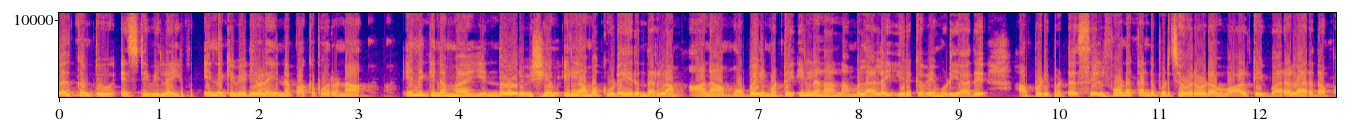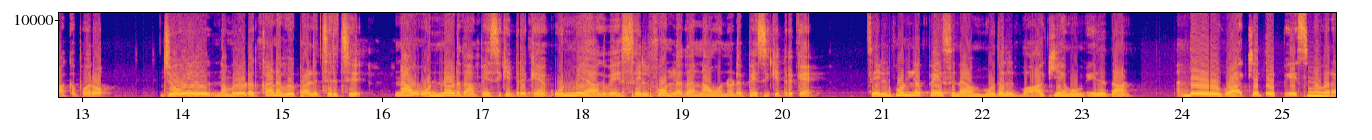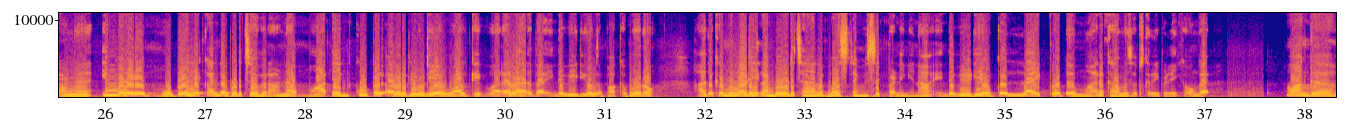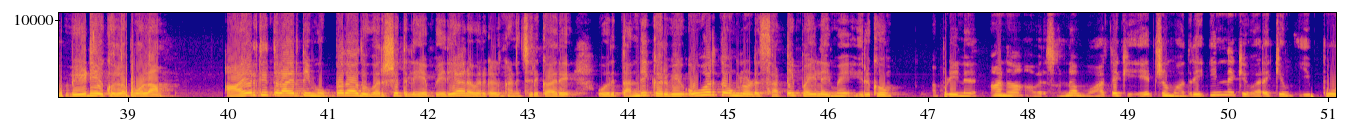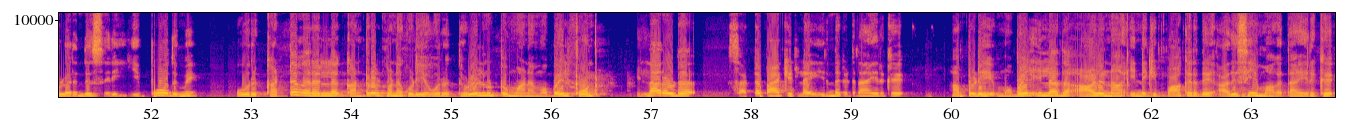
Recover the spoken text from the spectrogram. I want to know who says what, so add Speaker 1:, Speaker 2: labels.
Speaker 1: Welcome to STV life இன்னைக்கு வீடியோல என்ன பார்க்க போறோம்னா இன்னைக்கு நம்ம எந்த ஒரு விஷயம் இல்லாம கூட இருந்துடலாம் ஆனா மொபைல் மட்டும் இல்லைன்னா நம்மளால இருக்கவே முடியாது. அப்படிப்பட்ட செல்போனை கண்டுபிடிச்சவரோட வாழ்க்கை வரலாறு தான் பார்க்க போறோம். ஜோயல் நம்மளோட கனவு பழிச்சிருச்சு நான் உன்னோட தான் பேசிக்கிட்டு இருக்கேன். உண்மையாகவே செல்போன்ல தான் நான் உன்னோட பேசிக்கிட்டு இருக்கேன். செல்போன்ல பேசின முதல் வாக்கியமும் இதுதான். அந்த ஒரு வாக்கியத்தை பேசினவரான இந்த ஒரு மொபைலை கண்டுபிடிச்சவரான மார்டின் கூப்பர் அவர்களுடைய வாழ்க்கை வரலாறு தான் இந்த வீடியோல பார்க்க போறோம். அதுக்கு முன்னாடி நம்மளோட சேனலை ஃபர்ஸ்ட் டைம் விசிட் பண்ணீங்கன்னா இந்த வீடியோவுக்கு லைக் போட்டு மறக்காம சப்ஸ்கிரைப் பண்ணிக்கோங்க. வாங்க வீடியோக்குள்ள போலாம். ஆயிரத்தி தொள்ளாயிரத்தி முப்பதாவது வருஷத்திலேயே பெரியார் அவர்கள் கணிச்சிருக்காரு. ஒரு தந்தை கருவி ஒவ்வொருத்தவங்களோட சட்டை பையிலையுமே இருக்கும். அப்படின்னு. ஆனா அவர் சொன்ன வார்த்தைக்கு ஏற்ற மாதிரி இன்னைக்கு வரைக்கும் இப்போல இருந்து சரி எப்போதுமே ஒரு கட்ட விரல்ல கண்ட்ரோல் பண்ணக்கூடிய ஒரு தொழில்நுட்பமான மொபைல் ஃபோன் எல்லாரோட சட்ட பாக்கெட்ல இருந்துகிட்டு தான் இருக்கு. அப்படி மொபைல் இல்லாத ஆளுனா இன்னைக்கு அதிசயமாக அதிசயமாகத்தான் இருக்கு.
